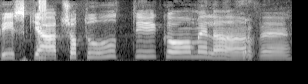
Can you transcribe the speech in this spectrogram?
Vi schiaccio tutti come larve.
